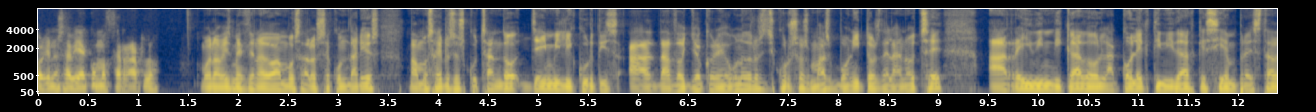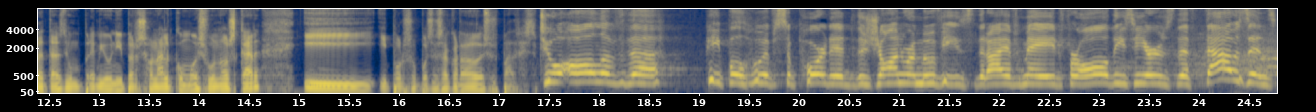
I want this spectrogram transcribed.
porque no sabía cómo cerrarlo. Bueno, habéis mencionado ambos a los secundarios, vamos a iros escuchando. Jamie Lee Curtis ha dado, yo creo, uno de los discursos más bonitos de la noche, ha reivindicado la colectividad que siempre está detrás de un premio unipersonal como es un Oscar y, y por supuesto se ha acordado de sus padres. To all of the people who have supported the genre movies that I have made for all these years, the thousands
